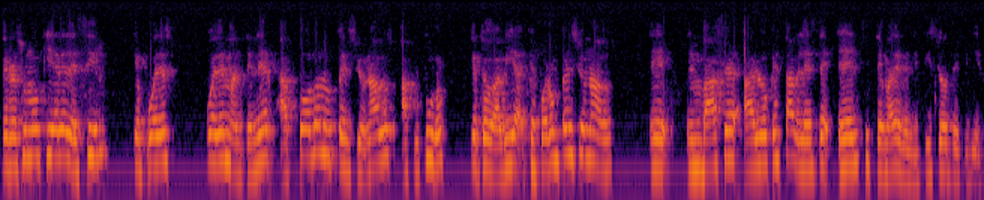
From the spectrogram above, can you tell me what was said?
Pero eso no quiere decir que puedes, puede mantener a todos los pensionados a futuro que todavía, que fueron pensionados eh, en base a lo que establece el sistema de beneficios definido.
